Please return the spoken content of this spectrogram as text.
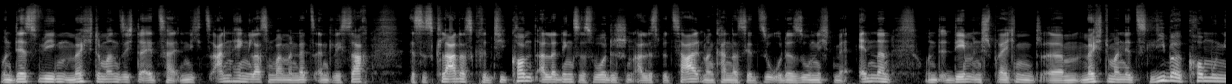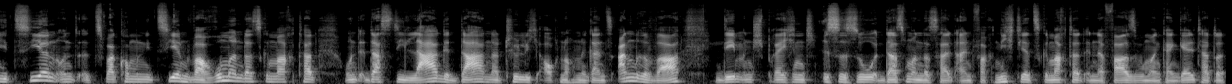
Und deswegen möchte man sich da jetzt halt nichts anhängen lassen, weil man letztendlich sagt, es ist klar, dass Kritik kommt, allerdings es wurde schon alles bezahlt. Man kann das jetzt so oder so nicht mehr ändern und dementsprechend ähm, möchte man jetzt lieber kommunizieren und äh, zwar kommunizieren, warum man das gemacht hat und dass die Lage da natürlich auch noch eine ganz andere war. Dementsprechend ist es so, dass man das halt einfach nicht jetzt gemacht hat in der Phase, wo man kein Geld hatte,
